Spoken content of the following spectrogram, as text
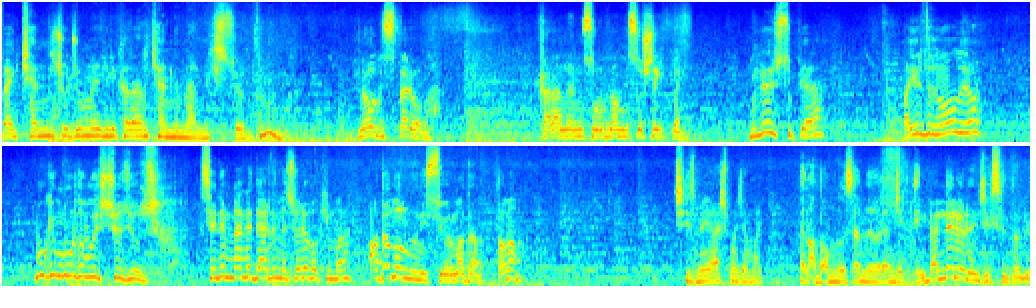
Ben kendi çocuğumla ilgili kararı kendim vermek istiyorum tamam mı? Ne oldu süper baba? Kararlarının sorgulanması hoşuna gitmedi. Bu ne üslup ya? Hayırdır ne oluyor? Bugün burada bu işi çözüyoruz. Senin benimle derdin ne? Söyle bakayım bana. Adam olmanı istiyorum adam. Tamam. Çizmeyi açma Cemal. Ben adamlığı senden öğrenecek değilim. Benden öğreneceksin tabii.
